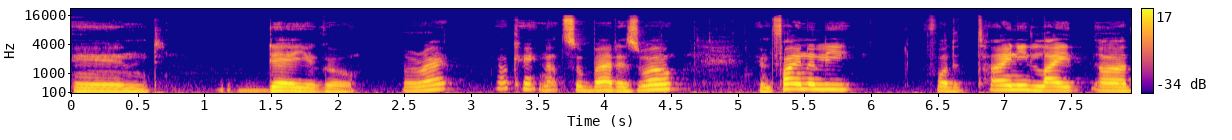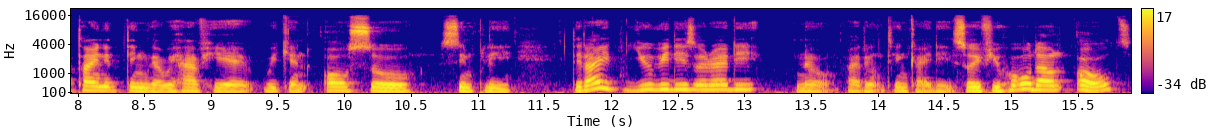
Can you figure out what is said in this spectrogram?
And there you go. All right. Okay not so bad as well. And finally for the tiny light uh, tiny thing that we have here we can also simply did I UV this already? No, I don't think I did. So if you hold down Alt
